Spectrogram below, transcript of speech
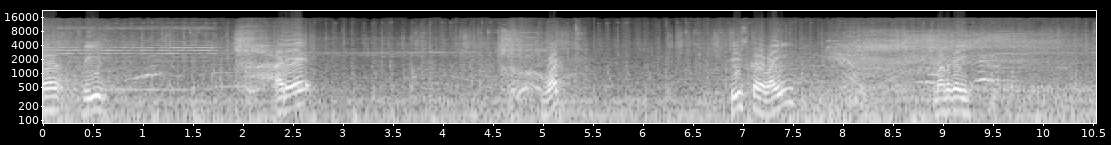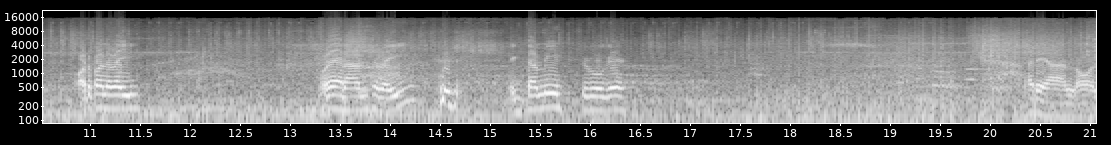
प्लीज़ अरे. व्हाट प्लीज़ करो भाई. मर गई. और कौन है भाई? आराम से भाई. एकदम ही शुरू हो गए. अरे यार लॉल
